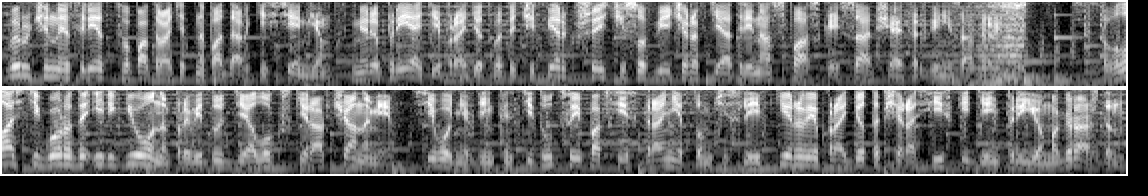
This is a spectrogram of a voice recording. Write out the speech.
Вырученные средства потратят на подарки семьям. Мероприятие пройдет в этот четверг в 6 часов вечера в театре на Спасской, сообщают организаторы. Власти города и региона проведут диалог с кировчанами. Сегодня, в День Конституции, по всей стране, в том числе и в Кирове, пройдет общероссийский день приема граждан.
